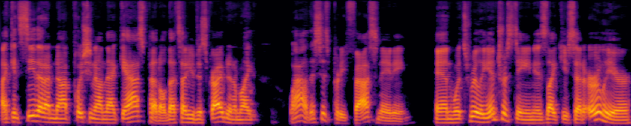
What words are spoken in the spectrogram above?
I can see that I'm not pushing on that gas pedal. That's how you described it. I'm like, wow, this is pretty fascinating. And what's really interesting is, like you said earlier,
